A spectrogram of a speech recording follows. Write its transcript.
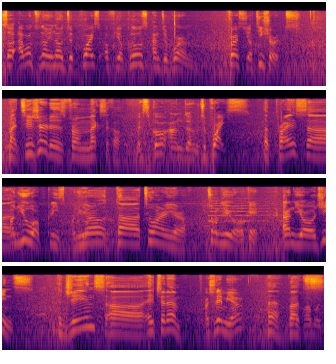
So I want to know, you know, the price of your clothes and the brand. First, your t-shirts, My t-shirt is from Mexico. Mexico, and uh, the price. The price, uh, On euro, please. On euro. euro, uh, 200 euro. 200 euro, okay. And your jeans. The jeans, uh, H&M. H&M, yeah? Yeah, but How much?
